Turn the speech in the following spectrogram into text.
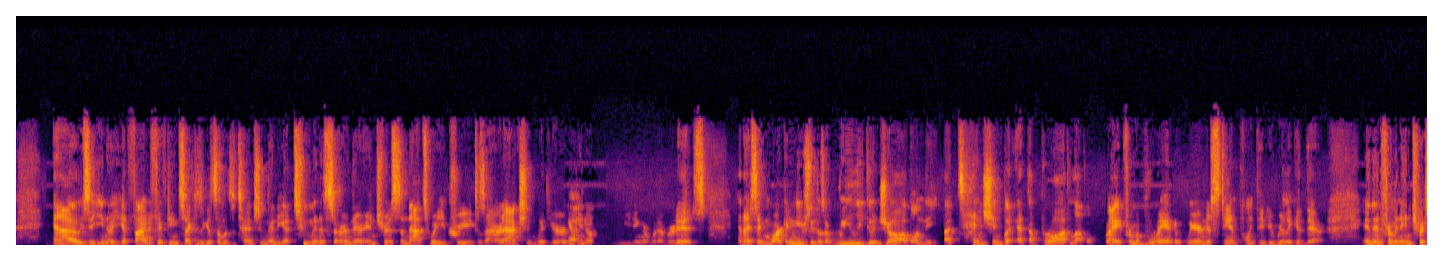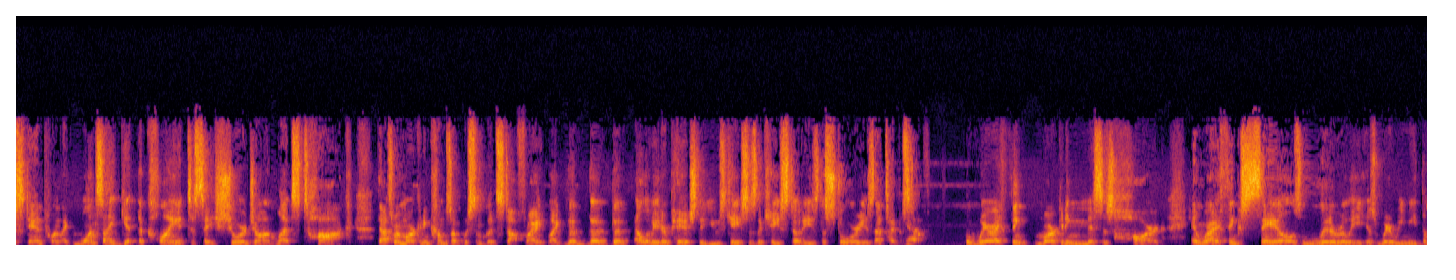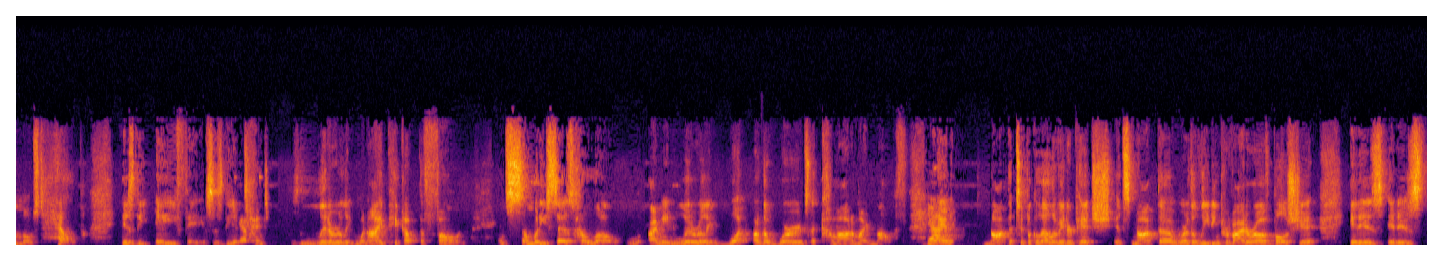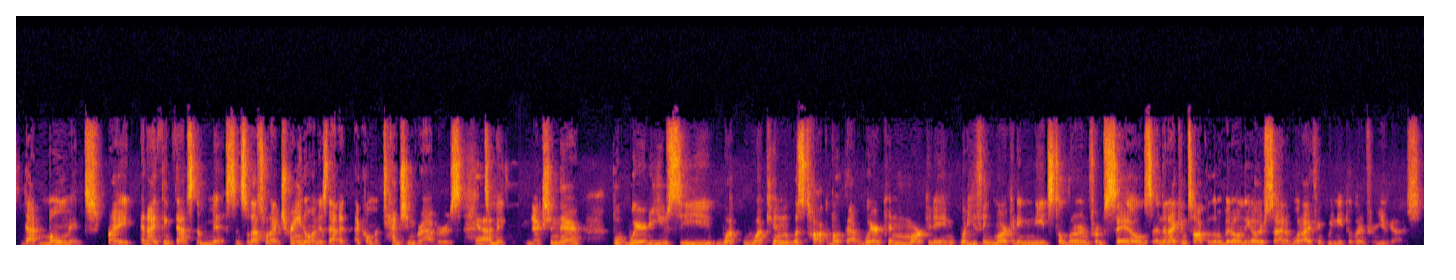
And I always say, you know, you get five to 15 seconds to get someone's attention, then you got two minutes to earn their interest. And that's where you create desired action with your, yeah. you know, meeting or whatever it is. And I say marketing usually does a really good job on the attention, but at the broad level, right? From mm-hmm. a brand awareness standpoint, they do really good there. And then from an interest standpoint, like once I get the client to say, sure, John, let's talk, that's where marketing comes up with some good stuff, right? Like the the, the elevator pitch, the use cases, the case studies, the stories, that type of yeah. stuff. But where I think marketing misses hard and where I think sales literally is where we need the most help is the A phase, is the yep. attention. Is literally when I pick up the phone and somebody says hello, I mean, literally, what are the words that come out of my mouth? Yeah. And not the typical elevator pitch. It's not the we're the leading provider of bullshit. It is it is that moment, right? And I think that's the miss. And so that's what I train on is that I call them attention grabbers yeah. to make a connection there but where do you see what what can let's talk about that. Where can marketing what do you think marketing needs to learn from sales? And then i can talk a little bit on the other side of what i think we need to learn from you guys.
